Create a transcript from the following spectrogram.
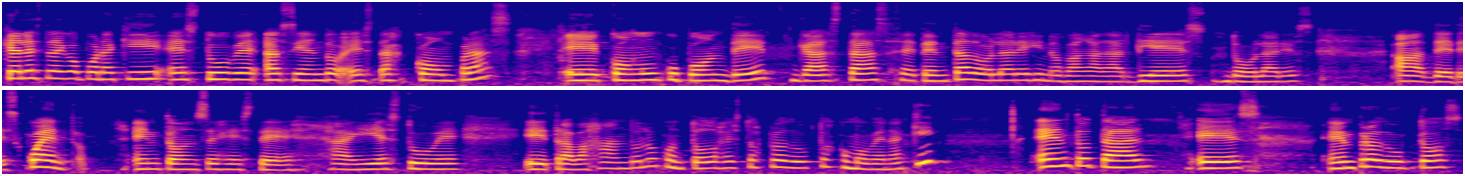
¿qué les traigo por aquí? Estuve haciendo estas compras eh, con un cupón de gastas 70 dólares y nos van a dar 10 dólares ah, de descuento. Entonces, este, ahí estuve eh, trabajándolo con todos estos productos, como ven aquí. En total es en productos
